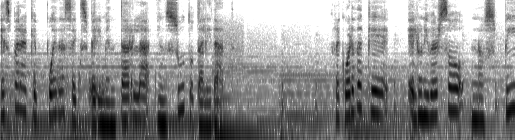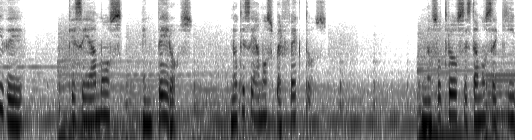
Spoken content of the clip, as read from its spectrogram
es para que puedas experimentarla en su totalidad. Recuerda que el universo nos pide que seamos enteros, no que seamos perfectos. Nosotros estamos aquí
